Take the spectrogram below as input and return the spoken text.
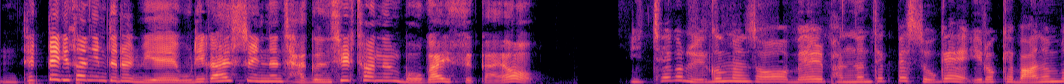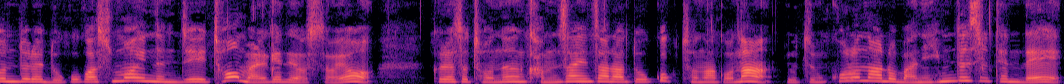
음, 택배 기사님들을 위해 우리가 할 수 있는 작은 실천은 뭐가 있을까요? 이 책을 읽으면서 매일 받는 택배 속에 이렇게 많은 분들의 노고가 숨어 있는지 처음 알게 되었어요. 그래서 저는 감사 인사라도 꼭 전하거나 요즘 코로나로 많이 힘드실 텐데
